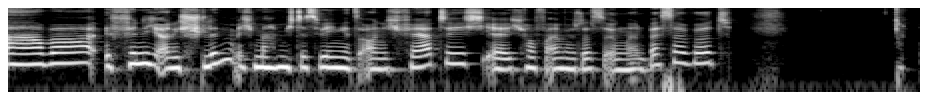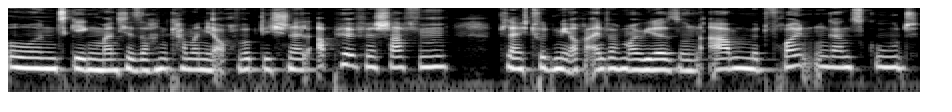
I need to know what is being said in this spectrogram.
Aber finde ich auch nicht schlimm. Ich mache mich deswegen jetzt auch nicht fertig. Äh, ich hoffe einfach, dass es irgendwann besser wird. Und gegen manche Sachen kann man ja auch wirklich schnell Abhilfe schaffen. Vielleicht tut mir auch einfach mal wieder so ein Abend mit Freunden ganz gut.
